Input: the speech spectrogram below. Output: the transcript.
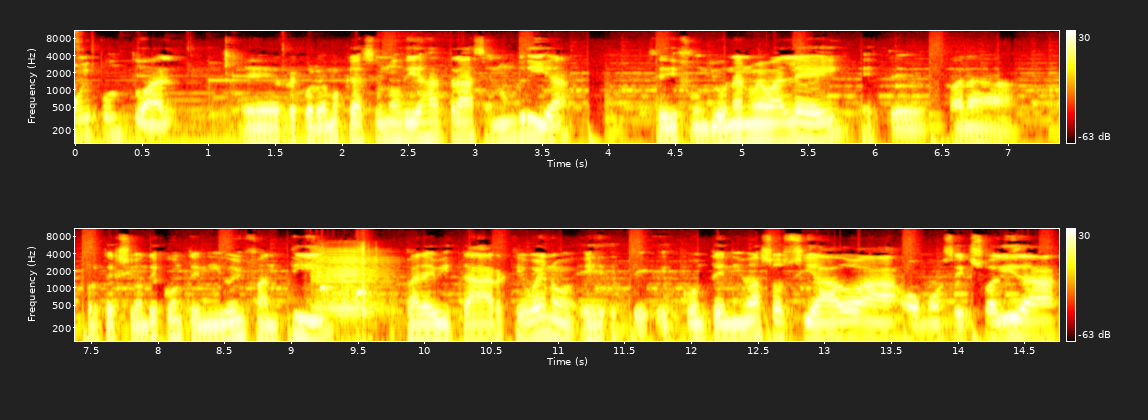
muy puntual. Eh, recordemos que hace unos días atrás en Hungría se difundió una nueva ley este, para protección de contenido infantil para evitar que bueno este, el contenido asociado a homosexualidad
